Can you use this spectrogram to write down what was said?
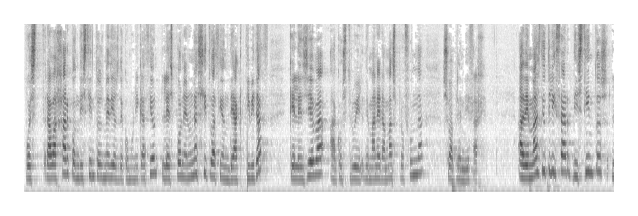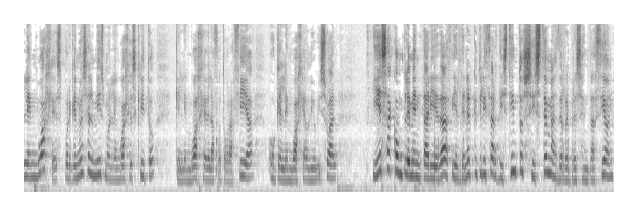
Pues trabajar con distintos medios de comunicación les pone en una situación de actividad que les lleva a construir de manera más profunda su aprendizaje. Además de utilizar distintos lenguajes, porque no es el mismo el lenguaje escrito que el lenguaje de la fotografía o que el lenguaje audiovisual. Y esa complementariedad y el tener que utilizar distintos sistemas de representación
